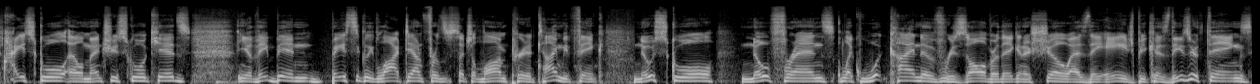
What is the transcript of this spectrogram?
high school, elementary school kids. You know, they've been basically locked down for such a long period of time. You think no school, no friends. Like, what kind of resolve are they going to show as they age? Because these are things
